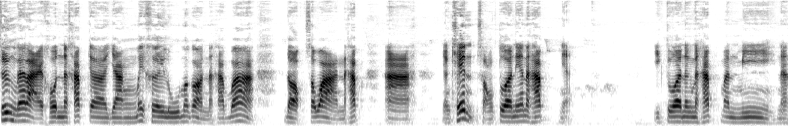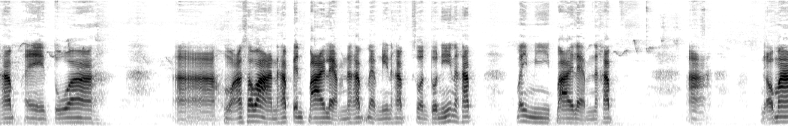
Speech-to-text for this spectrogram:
ซึ่งหลาย ๆ คนนะครับจะยังไม่เคยรู้มาก่อนนะครับ ว่าดอกสว่านนะครับ อ่า อย่างเช่นสองตัวนี้นะครับ เนี่ย อีกตัวหนึ่งนะครับ มันมีนะครับไอตัวหัวสว่านนะครับ เป็นปลายแหลมนะครับ แบบนี้นะครับ ส่วนตัวนี้นะครับ ไม่มีปลายแหลมนะครับ อ่า เดี๋ยวมา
